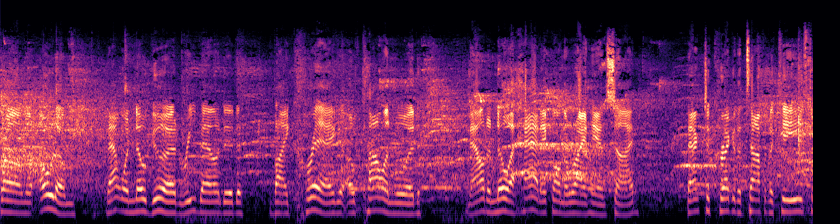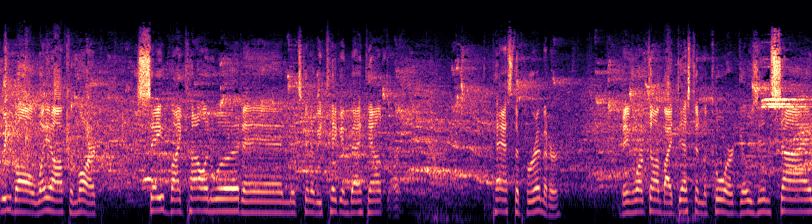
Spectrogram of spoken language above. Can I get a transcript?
from Odom. That one no good. Rebounded by Craig of Collinwood. Now to Noah Haddock on the right hand side. Back to Craig at the top of the key. Three ball way off the mark. Saved by Collinwood, and it's going to be taken back out past the perimeter. Being worked on by Destin McCord. Goes inside.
